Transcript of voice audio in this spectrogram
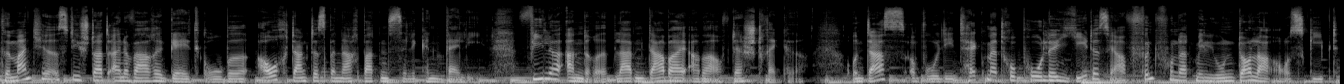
Für manche ist die Stadt eine wahre Geldgrube, auch dank des benachbarten Silicon Valley. Viele andere bleiben dabei aber auf der Strecke. Und das, obwohl die Tech-Metropole jedes Jahr 500 Millionen Dollar ausgibt,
